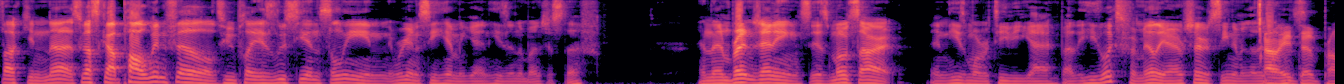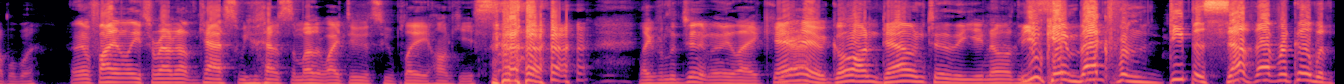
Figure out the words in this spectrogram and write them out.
Fucking nuts. We also got Paul Winfield, who plays Lucien Celine. We're going to see him again. He's in a bunch of stuff. And then Brent Jennings is Mozart, and he's more of a TV guy, but he looks familiar. I'm sure I've seen him in other Oh, he shows. did, probably. And then finally, to round out the cast, we have some other white dudes who play honkies. like, legitimately, like, hey, go on down to the, you know, these you came back from deepest South Africa with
